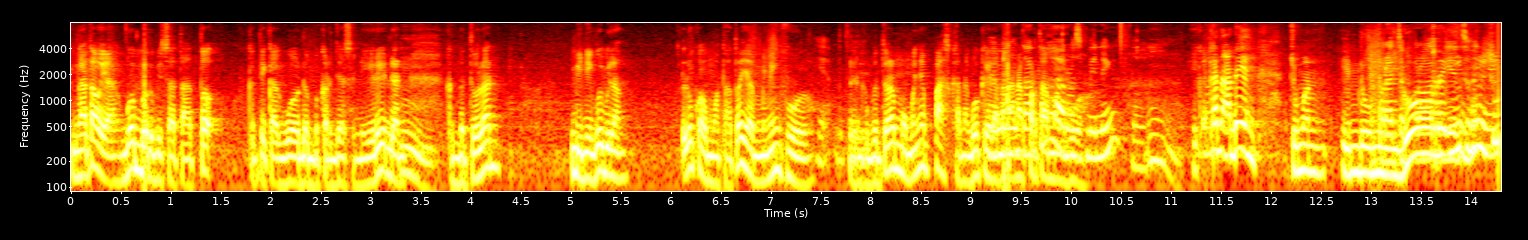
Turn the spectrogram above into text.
nggak tahu ya, gue baru bisa tato ketika gue udah bekerja sendiri dan Hmm. kebetulan bini gue bilang, lu kalau mau tato ya meaningful. Ya, betul. dan kebetulan momennya pas karena gue kehilangan anak tato pertama harus gue. meaningful. Ya kan, kan ada yang cuman Indomie goreng gitu. itu.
